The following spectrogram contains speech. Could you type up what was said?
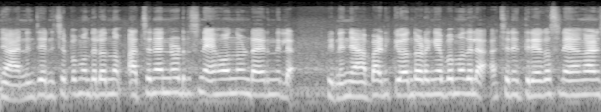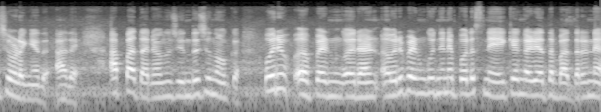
ഞാനും ജനിച്ചപ്പോൾ മുതലൊന്നും അച്ഛൻ എന്നോട് സ്നേഹമൊന്നും ഉണ്ടായിരുന്നില്ല. പിന്നെ ഞാൻ പഠിക്കുവാൻ തുടങ്ങിയപ്പോൾ മുതൽ അച്ഛൻ ഇത്രയൊക്കെ സ്നേഹം കാണിച്ചു തുടങ്ങിയത്. അതെ. അപ്പം തന്നെ ഒന്ന് ചിന്തിച്ച് നോക്ക്. ഒരു പെൺ ഒരു പെൺകുഞ്ഞിനെ പോലെ സ്നേഹിക്കാൻ കഴിയാത്ത ഭദ്രന്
